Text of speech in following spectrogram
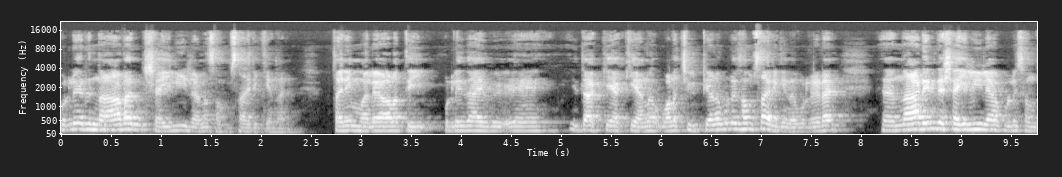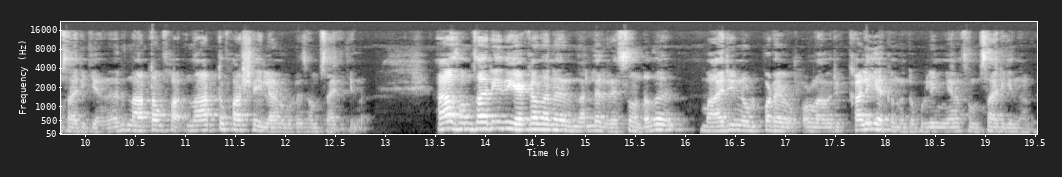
പുള്ളി ഒരു നാടൻ ശൈലിയിലാണ് സംസാരിക്കുന്നത്. തനി മലയാളത്തിൽ പുള്ളി ഇതായി ഇതാക്കിയാക്കിയാണ് വളച്ചു ചുറ്റിയാണ് പുള്ളി സംസാരിക്കുന്നത്. പുള്ളിയുടെ നാടിന്റെ ശൈലിയിലാണ് പുള്ളി സംസാരിക്കുന്നത്. ഒരു നാട്ട നാട്ടുഭാഷയിലാണ് പുള്ളി സംസാരിക്കുന്നത്. ആ സംസാര രീതി കേൾക്കാൻ തന്നെ നല്ല രസമുണ്ട്. അത് മാര്യൻ ഉൾപ്പെടെ ഉള്ള ഒരു കളി കേൾക്കുന്നുണ്ട് പുള്ളി ഇങ്ങനെ സംസാരിക്കുന്നുണ്ട്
